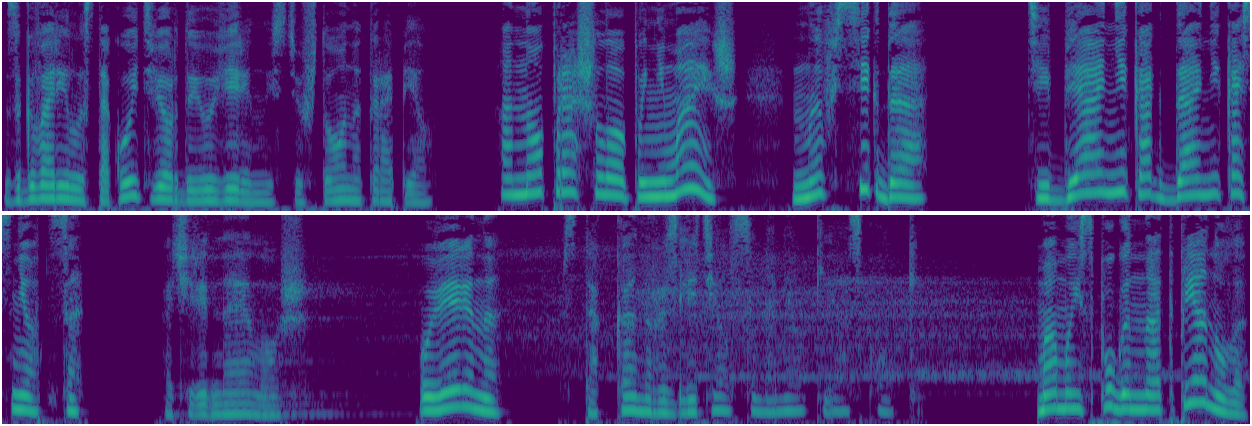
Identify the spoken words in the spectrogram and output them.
заговорила с такой твердой уверенностью, что он оторопел. «Оно прошло, понимаешь? Навсегда. Тебя никогда не коснется». Очередная ложь. Уверена, стакан разлетелся на мелкие осколки. Мама испуганно отпрянула,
